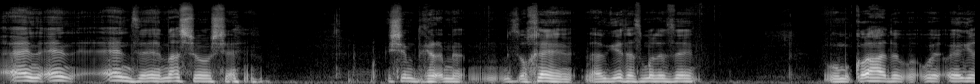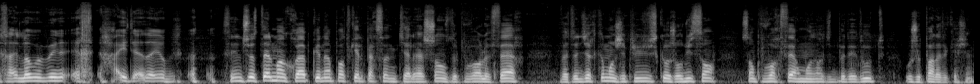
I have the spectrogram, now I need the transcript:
אין, אין, אין, זה משהו ש... מי שזוכה להרגיע את עצמו לזה, הוא כל אחד, הוא הוא יגיד לך, אני לא מבין איך חייתי עד היום. C'est une chose tellement incroyable que n'importe quelle personne qui a la chance de pouvoir le faire va te dire comment j'ai pu jusqu'à aujourd'hui sans, sans pouvoir faire mon ordre de des où je parle avec Hachem.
